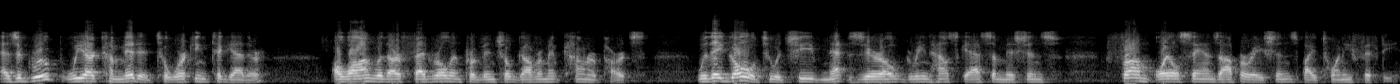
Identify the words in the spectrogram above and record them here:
As a group, we are committed to working together, along with our federal and provincial government counterparts, with a goal to achieve net zero greenhouse gas emissions from oil sands operations by 2050.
